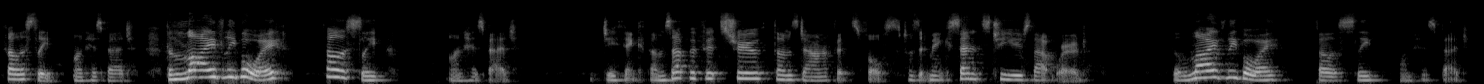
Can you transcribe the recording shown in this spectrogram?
fell asleep on his bed. The lively boy fell asleep on his bed. Do you think thumbs up if it's true, thumbs down if it's false? Does it make sense to use that word? The lively boy fell asleep on his bed.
